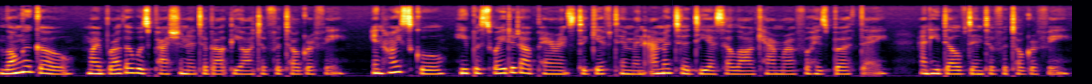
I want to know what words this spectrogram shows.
Long ago, my brother was passionate about the art of photography. In high school, he persuaded our parents to gift him an amateur DSLR camera for his birthday, and he delved into photography.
